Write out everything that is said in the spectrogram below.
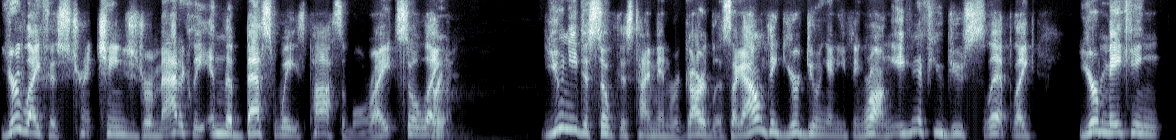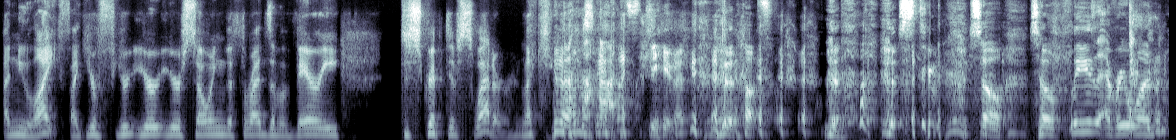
your life has tra- changed dramatically in the best ways possible, right? So like right. you need to soak this time in regardless. Like I don't think you're doing anything wrong even if you do slip like you're making a new life. Like you're you're you're you're sewing the threads of a very descriptive sweater. Like, you know what I'm saying? Steven. so, so please, everyone,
